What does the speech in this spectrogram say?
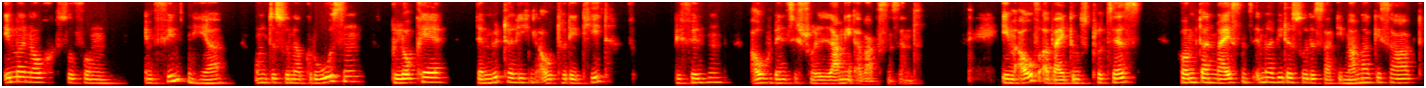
immer noch so vom Empfinden her unter so einer großen Glocke der mütterlichen Autorität befinden auch wenn sie schon lange erwachsen sind. Im Aufarbeitungsprozess kommt dann meistens immer wieder so, das hat die Mama gesagt,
